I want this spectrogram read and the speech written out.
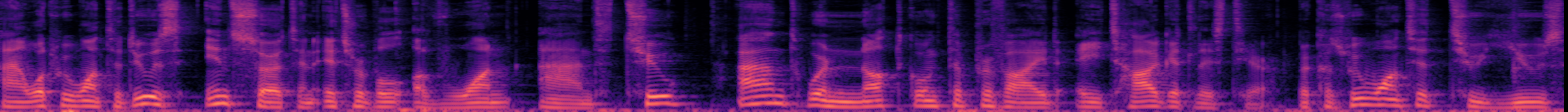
And what we want to do is insert an iterable of 1 and 2. And we're not going to provide a target list here because we wanted to use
